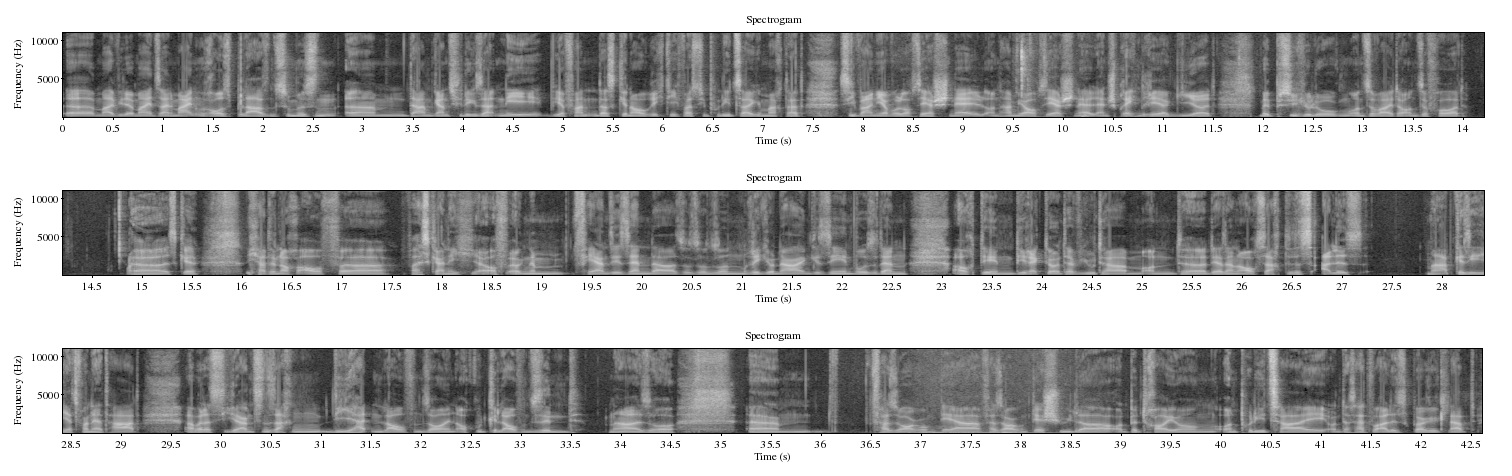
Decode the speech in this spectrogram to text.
äh, mal wieder meint, seine Meinung rausblasen zu müssen. Ähm, da haben ganz viele gesagt, nee, wir fanden das genau richtig, was die Polizei gemacht hat. Sie waren ja wohl auch sehr schnell und haben ja auch sehr schnell entsprechend reagiert mit Psychologen und so weiter und so fort. Äh, ich hatte noch auf, äh, weiß gar nicht, auf irgendeinem Fernsehsender so, so, so einen regionalen gesehen, wo sie dann auch den Direktor interviewt haben und äh, der dann auch sagte, dass alles mal abgesehen jetzt von der Tat, aber dass die ganzen Sachen, die hätten laufen sollen, auch gut gelaufen sind. Na, also ähm, Versorgung der, Versorgung der Schüler und Betreuung und Polizei und das hat wohl alles super geklappt.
